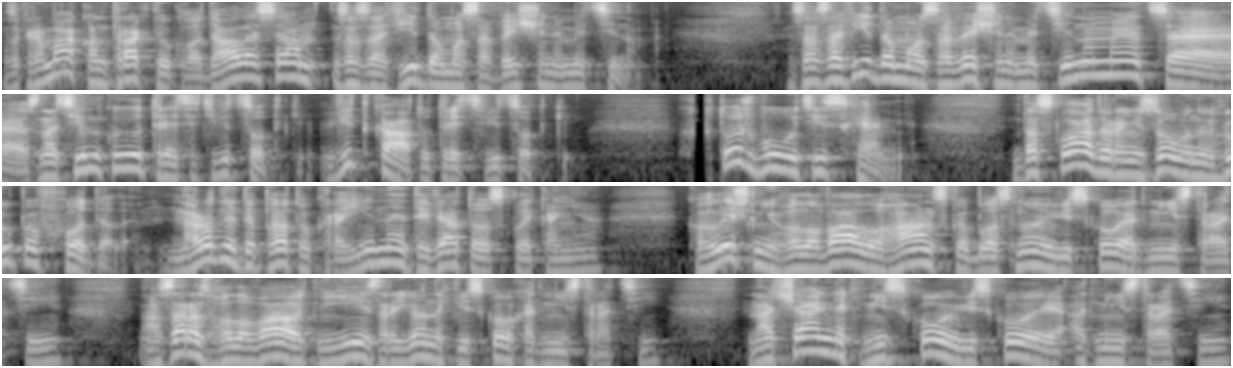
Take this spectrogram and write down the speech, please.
Зокрема, контракти укладалися за завідомо завищеними цінами. За завідомо завищеними цінами це з націнкою 30%, відкату 30%. Хто ж був у цій схемі? До складу організованої групи входили народний депутат України 9-го скликання, колишній голова Луганської обласної військової адміністрації, а зараз голова однієї з районних військових адміністрацій, начальник міської військової адміністрації,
